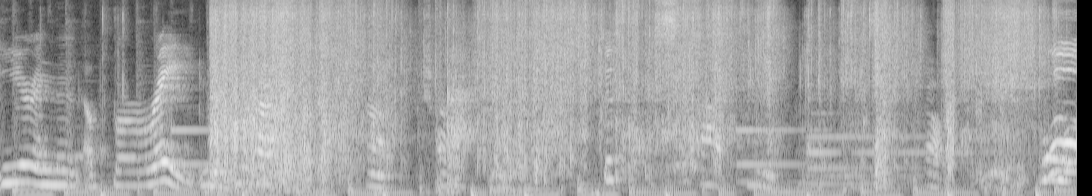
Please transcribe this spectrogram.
ear, and then a braid. 嗯。Just. 哦。Whoa!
